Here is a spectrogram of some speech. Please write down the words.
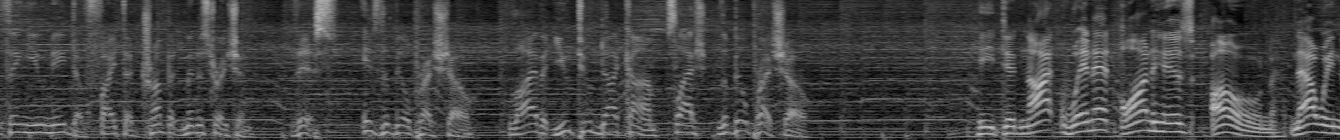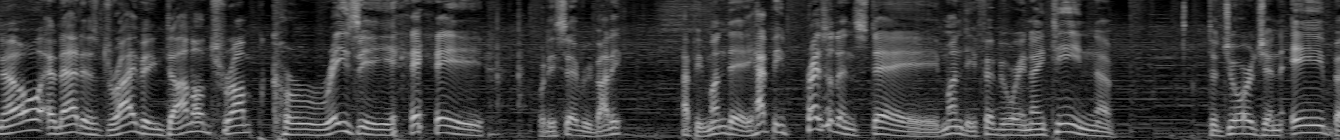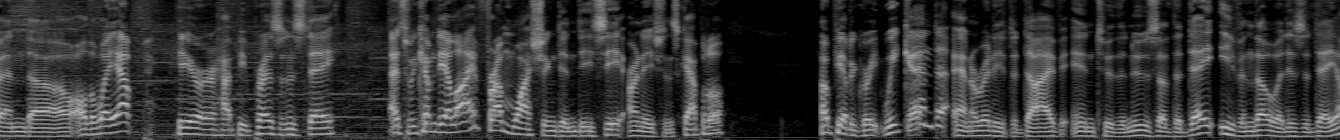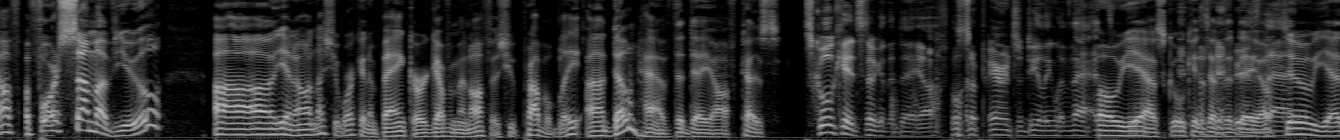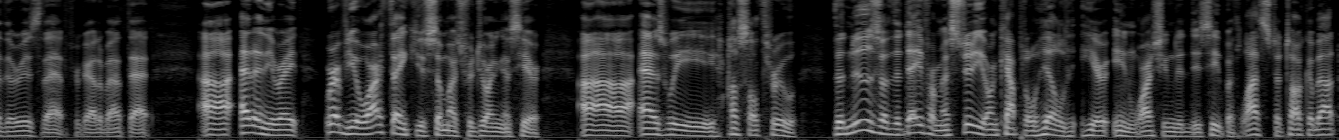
Everything you need to fight the Trump administration. This is The Bill Press Show, live at youtube.com slash The Bill Press Show. He did not win it on his own. Now we know, and that is driving Donald Trump crazy. Hey, what do you say, everybody? Happy Monday. Happy President's Day. Monday, February 19. Uh, to George and Abe and uh, all the way up here. Happy President's Day. As we come to you live from Washington, D.C., our nation's capital. Hope you had a great weekend and are ready to dive into the news of the day, even though it is a day off. For some of you, uh, you know, unless you work in a bank or a government office, you probably uh, don't have the day off because. School kids still get the day off. A lot of parents are dealing with that. Oh, yeah, school kids have the day off that. too. Yeah, there is that. Forgot about that. Uh, at any rate, wherever you are, thank you so much for joining us here uh, as we hustle through the news of the day from a studio on Capitol Hill here in Washington, D.C., with lots to talk about.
